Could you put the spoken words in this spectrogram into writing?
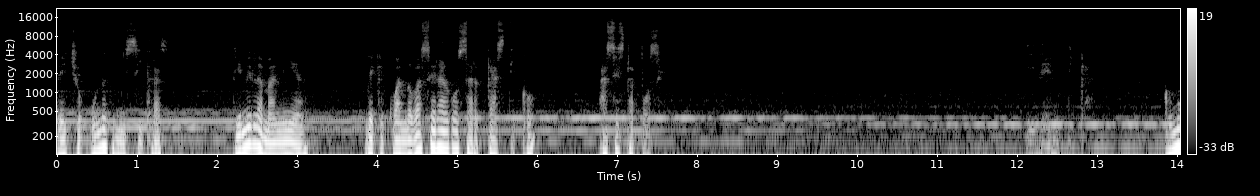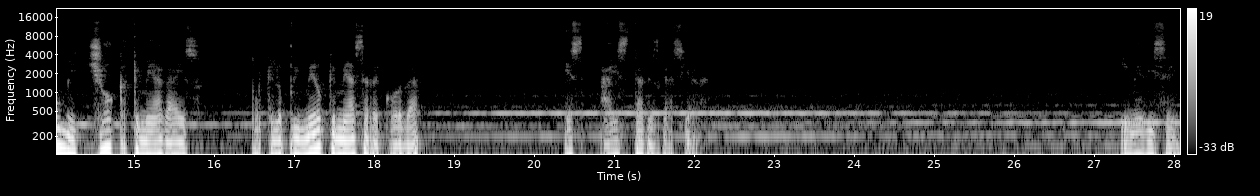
De hecho, una de mis hijas tiene la manía de que cuando va a hacer algo sarcástico, hace esta pose. ¿Cómo me choca que me haga eso? Porque lo primero que me hace recordar es a esta desgraciada. Y me dice,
